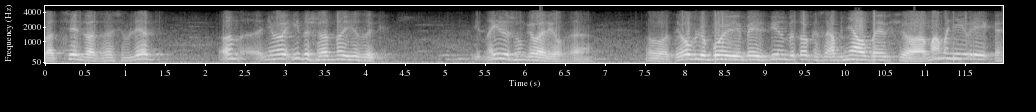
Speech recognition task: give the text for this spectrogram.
27-28 лет, он, у него идыш родной язык. На идыш он говорил, да. Вот. Его в любой бейсдин бы только обнял бы и все. А мама не еврейка.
